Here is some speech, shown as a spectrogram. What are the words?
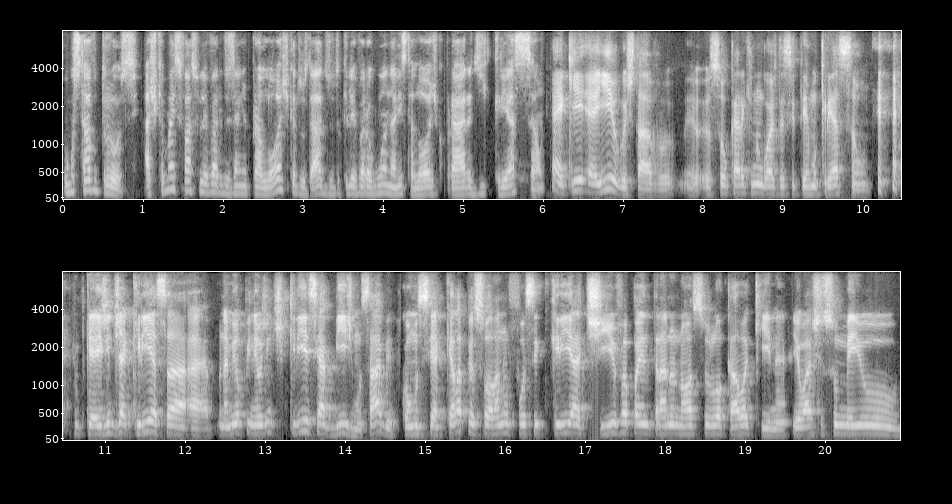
O Gustavo trouxe. Acho que é mais fácil levar o designer para a lógica dos dados do que levar algum analista lógico para a área de criação. É que aí, Gustavo, eu, eu sou o cara que não gosta desse termo criação. Porque aí a gente já cria essa. Na minha opinião, a gente cria esse abismo, sabe? Como se aquela pessoa lá não fosse criativa para entrar no nosso local aqui, né? Eu acho isso meio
